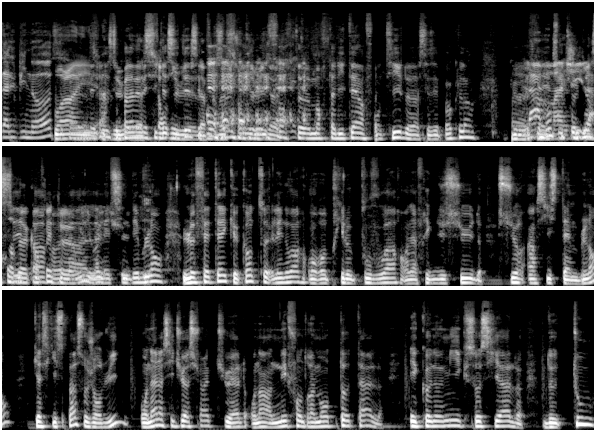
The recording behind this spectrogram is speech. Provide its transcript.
d'albinos. Voilà, C'est pas la il- même c'est pas la La efficacité, c'est la du- une forte mortalité infantile à ces époques-là. La c'est magie, fait, euh, euh, la, la médecine des Blancs. Le fait est que quand les Noirs ont repris le pouvoir en Afrique du Sud sur un système blanc, qu'est-ce qui se passe aujourd'hui? On a la situation actuelle. On a un effondrement total économique, social de toute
